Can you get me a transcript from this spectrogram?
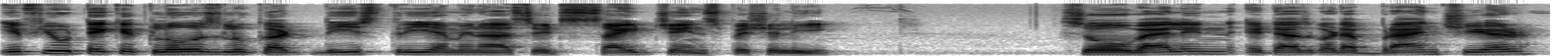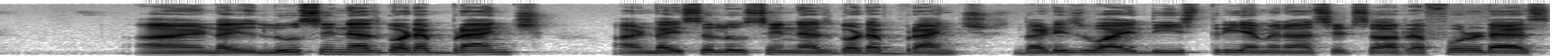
if you take a close look at these three amino acids, side chain specially, so valine it has got a branch here and leucine has got a branch and isoleucine has got a branch. That is why these three amino acids are referred as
